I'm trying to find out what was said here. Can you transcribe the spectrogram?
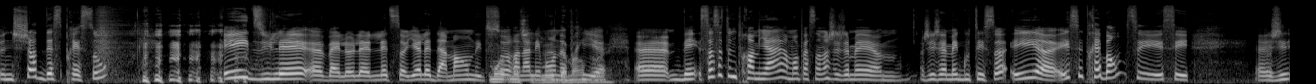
une shot d'espresso et du lait, euh, ben, le lait de soya, le lait d'amande et tout Moi- ça. moi, Ronald et moi, on a pris. euh, euh, mais ça, c'est une première. Moi, personnellement, j'ai jamais, euh, j'ai jamais goûté ça. Et, et c'est très bon. C'est. Euh, j'ai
